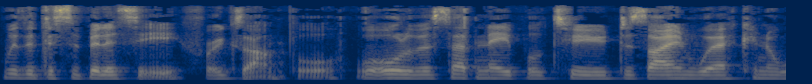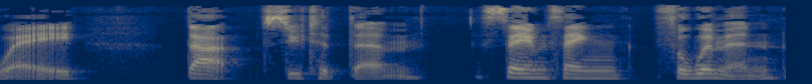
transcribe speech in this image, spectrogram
with a disability, for example, were all of a sudden able to design work in a way that suited them. Same thing for women.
